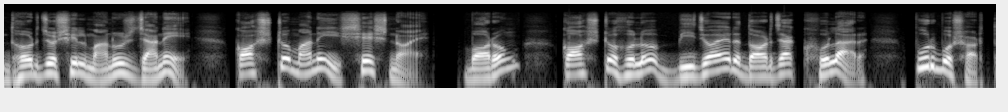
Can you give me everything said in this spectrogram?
ধৈর্যশীল মানুষ জানে কষ্ট মানেই শেষ নয়, বরং কষ্ট হল বিজয়ের দরজা খোলার পূর্বশর্ত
